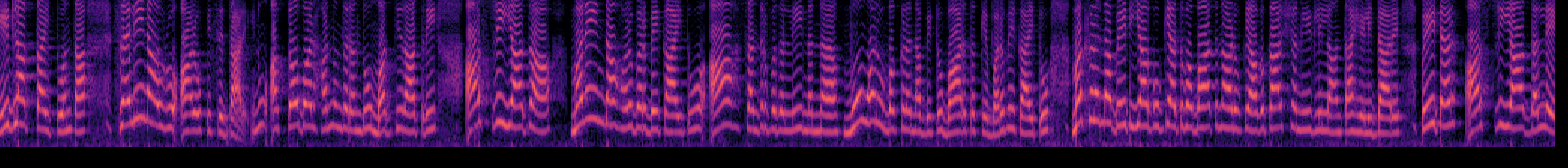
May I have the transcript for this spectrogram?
ನೀಡಲಾಗ್ತಾ ಇತ್ತು ಅಂತ ಸಲೀನಾ ಅವರು ಆರೋಪಿಸಿದ್ದಾರೆ. ಇನ್ನು ಅಕ್ಟೋಬರ್ ಹನ್ನೊಂದರಂದು ಮಧ್ಯರಾತ್ರಿ ಆಸ್ಟ್ರಿಯಾದ ಮನೆಯಿಂದ ಹೊರಬರಬೇಕಾಯಿತು. ಆ ಸಂದರ್ಭದಲ್ಲಿ ನನ್ನ ಮೂವರು ಮಕ್ಕಳನ್ನ ಬಿಟ್ಟು ಭಾರತಕ್ಕೆ ಬರಬೇಕಾಯಿತು. ಮಕ್ಕಳನ್ನ ಭೇಟಿಯಾಗೋಕೆ ಅಥವಾ ಮಾತನಾಡೋಕೆ ಅವಕಾಶ ನೀಡಲಿಲ್ಲ ಅಂತ ಹೇಳಿದ್ದಾರೆ. ಪೀಟರ್ ಆಸ್ಟ್ರಿಯಾದಲ್ಲೇ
